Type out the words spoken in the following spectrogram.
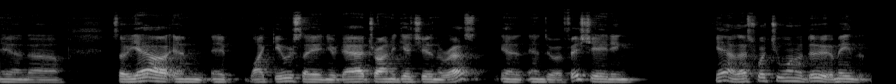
And uh, so, yeah, and like you were saying, your dad trying to get you in the rest in, into officiating, yeah, that's what you want to do. I mean,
